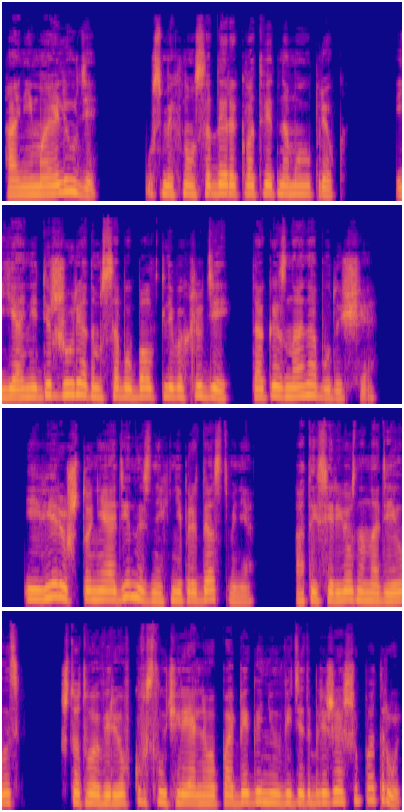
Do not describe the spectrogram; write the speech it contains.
Они мои люди. Усмехнулся Дерек в ответ на мой упрек. Я не держу рядом с собой болтливых людей, так и знай на будущее. И верю, что ни один из них не предаст меня. А ты серьезно надеялась, что твою веревку в случае реального побега не увидит ближайший патруль?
